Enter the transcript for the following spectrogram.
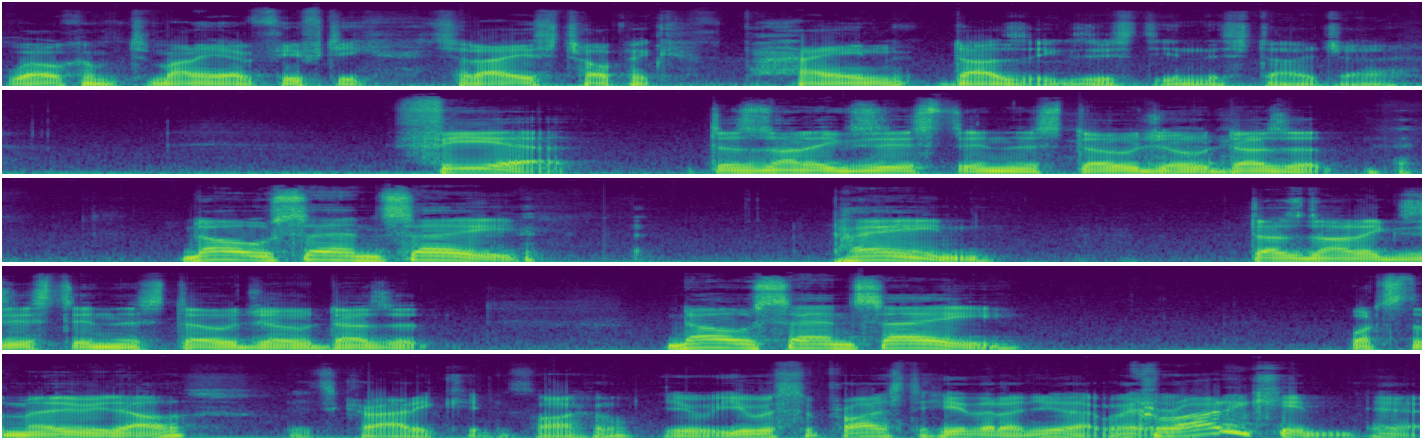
Welcome to Money Over 50. Today's topic pain does exist in this dojo. Fear does not exist in this dojo, does it? No, sensei. Pain does not exist in this dojo, does it? No, sensei. What's the movie, Dallas? It's Karate Kid, Michael. You, you were surprised to hear that I knew that, weren't you? Karate Kid. Yeah.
